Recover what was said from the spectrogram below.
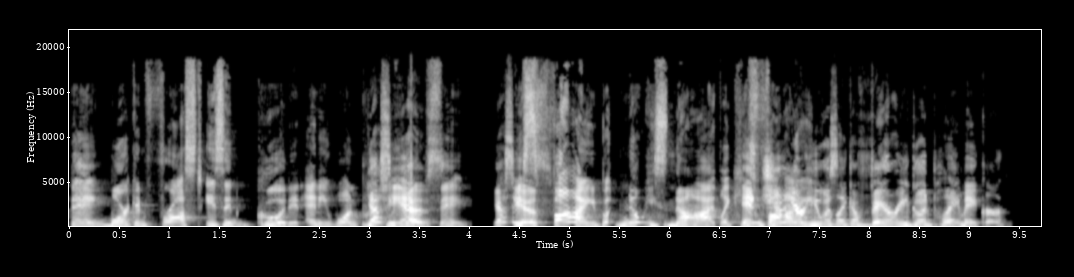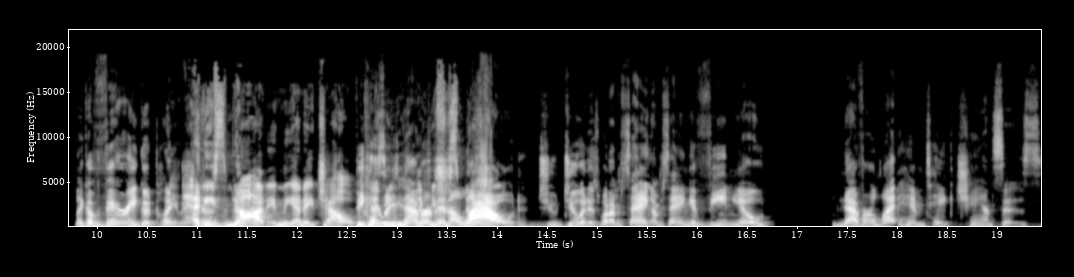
the thing. Morgan Frost isn't good at any one Yes, particular he is. thing. Yes, he he's is. fine, but no, he's not. Like he's In junior, he was like a very good playmaker. Like a very good playmaker. and he's not in the NHL because he's never Like, he's been just not. allowed to do it is what i'm saying i'm saying if vino never let him take chances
